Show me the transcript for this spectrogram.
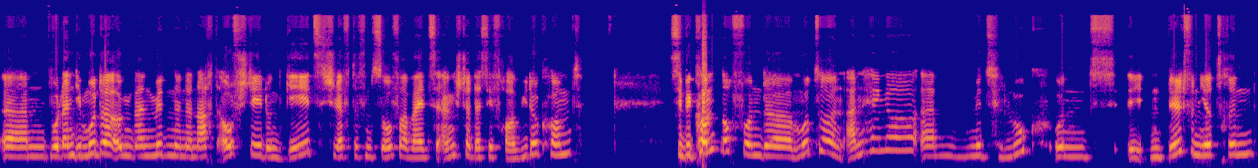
ähm, wo dann die Mutter irgendwann mitten in der Nacht aufsteht und geht. Sie schläft auf dem Sofa, weil sie Angst hat, dass die Frau wiederkommt. Sie bekommt noch von der Mutter einen Anhänger ähm, mit Luke und äh, ein Bild von ihr drin,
